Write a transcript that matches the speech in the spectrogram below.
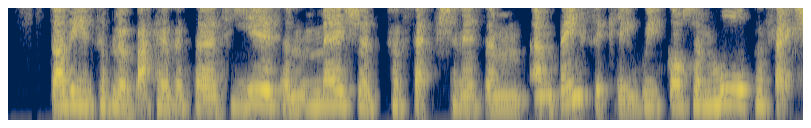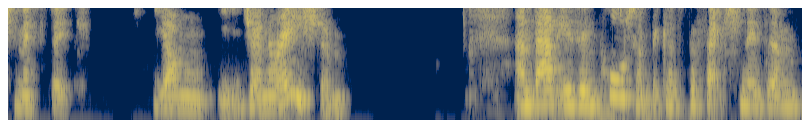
studies have looked back over 30 years and measured perfectionism. And basically, we've got a more perfectionistic young generation and that is important because perfectionism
